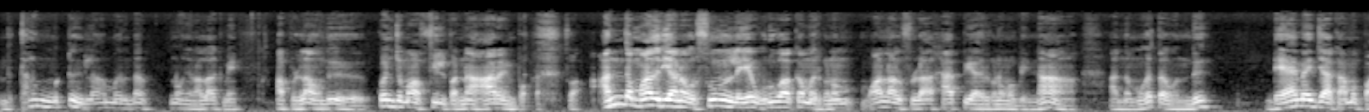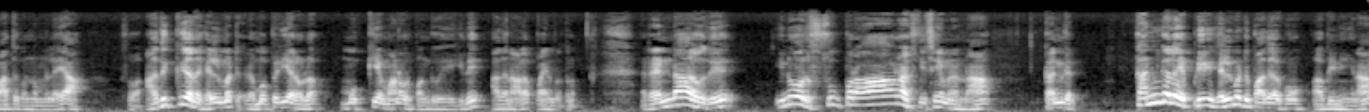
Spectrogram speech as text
இந்த தழும்பு மட்டும் இல்லாமல் இருந்தால் இன்னும் கொஞ்சம் நல்லா இருக்குமே அப்படிலாம் வந்து கொஞ்சமாக ஃபீல் பண்ண ஆரம்பிப்போம். ஸோ அந்த மாதிரியான ஒரு சூழ்நிலையை உருவாக்காமல் இருக்கணும் வாழ்நாள் ஃபுல்லாக ஹாப்பியாக இருக்கணும் அப்படின்னா அந்த முகத்தை வந்து டேமேஜ் ஆக்காமல் பார்த்துக்கணும் இல்லையா? ஸோ அதுக்கு அந்த ஹெல்மெட் ரொம்ப பெரிய அளவில் முக்கியமான ஒரு பங்கு வகிக்குது. அதனால் பயன்படுத்தணும். ரெண்டாவது இன்னொரு சூப்பரான விஷயம் என்னென்னா கண்கள். கண்களை எப்படி ஹெல்மெட் பாதுகாக்கும் அப்படின்னீங்கன்னா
